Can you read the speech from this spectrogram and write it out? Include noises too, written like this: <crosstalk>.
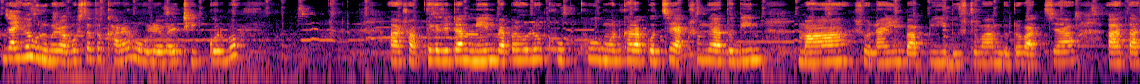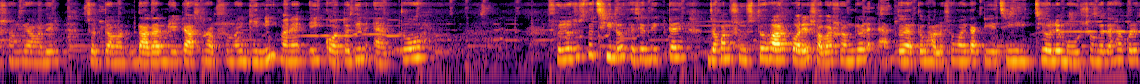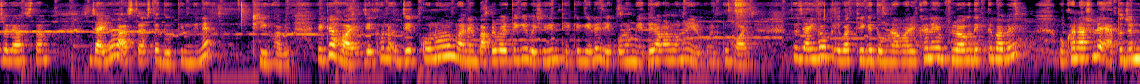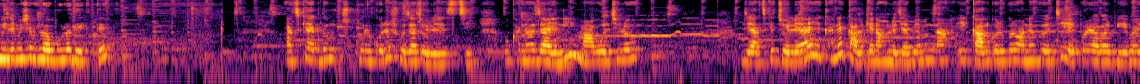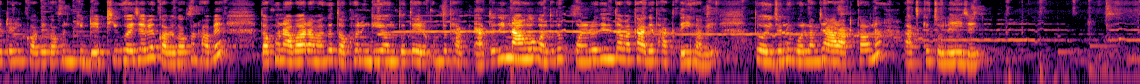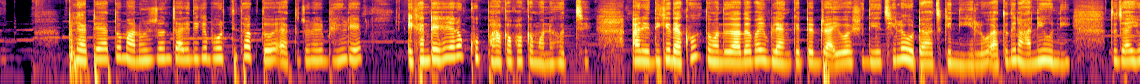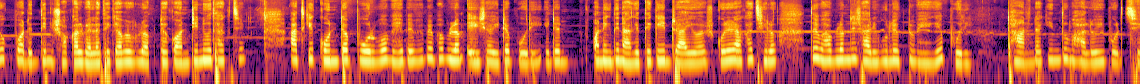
যাই হোক, রুমের অবস্থা তো খারাপ, ওগুলো এবারে ঠিক করব। আর সব থেকে যেটা মেন ব্যাপার হলো, খুব খুব মন খারাপ করছে একসঙ্গে এতদিন। মা, সোনাই বাপি দুষ্টু মাম, দুটো বাচ্চা, আর তার সঙ্গে আমাদের ছোট্ট আমার দাদার মেয়েটা আসে সবসময় গিনি। মানে এই কটা দিন এত শরীর অসুস্থ ছিল, শেষের দিকটাই যখন সুস্থ হওয়ার পরে সবার সঙ্গে মানে এত এত ভালো সময় কাটিয়েছি, ইচ্ছে হলে মৌর সঙ্গে দেখা করে চলে আসতাম। যাই হোক, আস্তে আস্তে দু, তিন দিনে ঠিক হবে। এটা হয়, যে কোনো যে কোনো মানে বাপের বাড়িতে গিয়ে বেশি দিন থেকে গেলে যে কোনো মেয়েদের আমার মনে হয় এরকম একটু হয়। তো যাই হোক, এবার থেকে তোমরা আমার এখানে ভ্লগ দেখতে পাবে। ওখানে আসলে এতজন মিলেমিশে ভ্লগগুলো দেখতে। আজকে একদম স্কুল করে সোজা চলে এসেছি। ওখানেও যাইনি, মা বলছিল যে আজকে চলে আয় এখানে, কালকে না হলে যাবে। আমি না, এই কাল করে করে অনেক হয়েছে, এরপরে আবার বিয়ে বাড়িটা কবে কখন কি ডেট ঠিক হয়ে যাবে, কবে কখন হবে? তখন আবার আমাকে তখন গিয়ে অন্তত এরকম তো থাক, এতদিন না হোক, অন্তত পনেরো দিন তো আমাকে আগে থাকতেই হবে। তো ওই জন্য বললাম যে আর আটকাও না, আজকে চলেই যাই। ফ্ল্যাটে এত মানুষজন চারিদিকে ভর্তি থাকতো, এতজনের ভিড়ে এখানটা এসে যেন খুব ফাঁকা ফাঁকা মনে হচ্ছে। আর এদিকে দেখো, তোমাদের দাদাভাই ব্ল্যাঙ্কেটটা ড্রাই ওয়াশে দিয়েছিল, ওটা আজকে নিয়ে এলো। এতদিন আনিও নি। তো যাই হোক, পরের দিন সকালবেলা থেকে আবার ব্লগটা কন্টিনিউ থাকছে। আজকে কোনটা পরবো ভেবে ভেবে ভাবলাম এই শাড়িটা পরি। এটা অনেক দিন আগে থেকেই ড্রাই ওয়াশ করে রাখা ছিল, তো ভাবলাম যে শাড়িগুলো একটু ভেঙে পরি। ঠান্ডা কিন্তু ভালোই পড়ছে।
